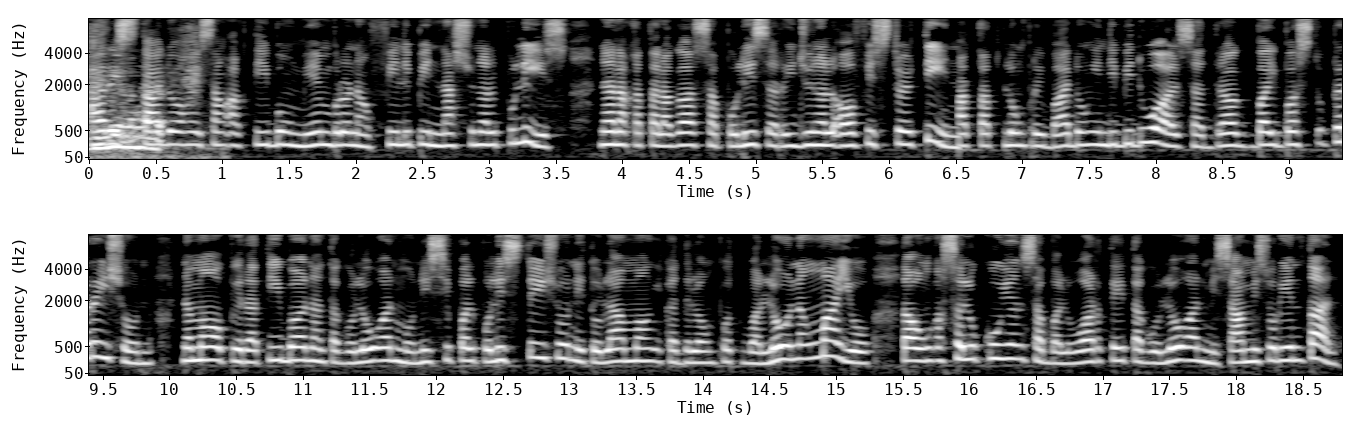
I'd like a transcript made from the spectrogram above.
Arestado ang isang aktibong miyembro ng Philippine National Police na nakatalaga sa Police Regional Office 13 at tatlong pribadong individual sa drug by bust operation ng mga operatiba ng Taguluan Municipal Police Station nito lamang ikadalawamput walo ng Mayo taong kasalukuyan sa Baluarte, Taguluan, Misamis Oriental.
